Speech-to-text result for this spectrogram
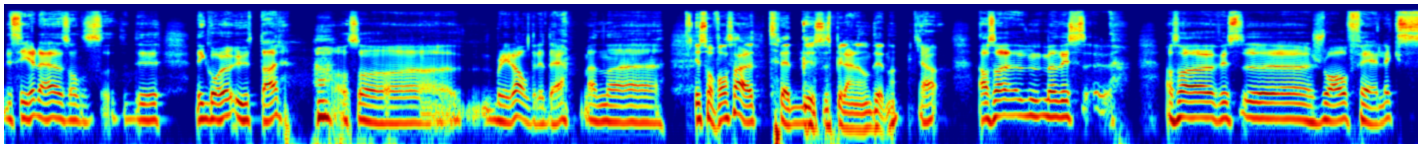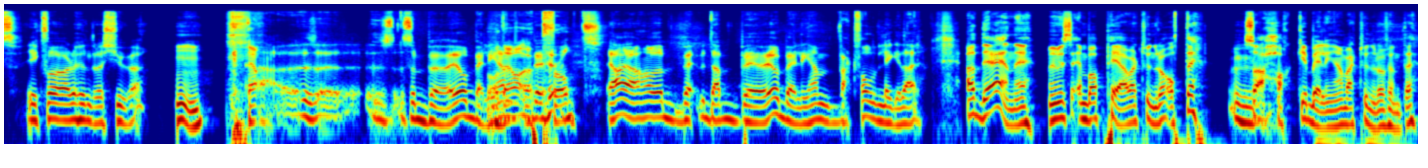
de sier det sånn de, de går jo ut der, og så eh, blir det aldri det. Men eh, I så fall så er det tredje dyreste spilleren gjennom tidene. ja. Altså, men hvis Altså, hvis uh, Joao Felix gikk for 120, Mm. Ja, så, så bør jo Bellingham Og det var up bør- front. Ja, ja, da bør jo Bellingham i hvert fall ligge der. Ja, det er jeg enig i, men hvis Mbappé har vært 180, så har ikke Bellingham vært 150.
